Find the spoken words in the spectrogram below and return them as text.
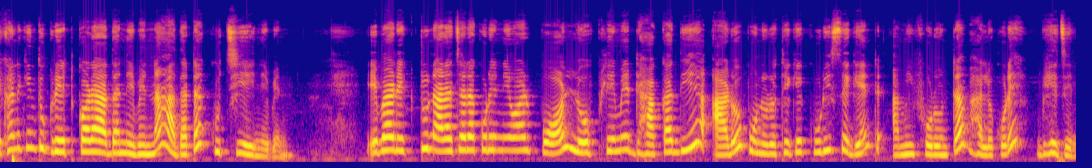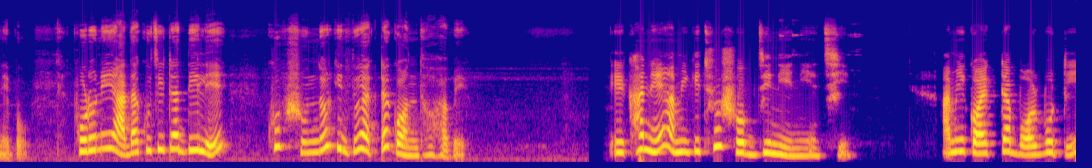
এখানে কিন্তু গ্রেট করা আদা নেবেন না, আদাটা কুচিয়েই নেবেন। এবার একটু নাড়াচাড়া করে নেওয়ার পর লো ফ্লেমে ঢাকা দিয়ে আরও পনেরো থেকে কুড়ি সেকেন্ড আমি ফোড়নটা ভালো করে ভেজে নেব। ফোড়নে আদা কুচিটা দিলে খুব সুন্দর কিন্তু একটা গন্ধ হবে। এখানে আমি কিছু সবজি নিয়ে নিয়েছি। আমি কয়েকটা বরবটি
